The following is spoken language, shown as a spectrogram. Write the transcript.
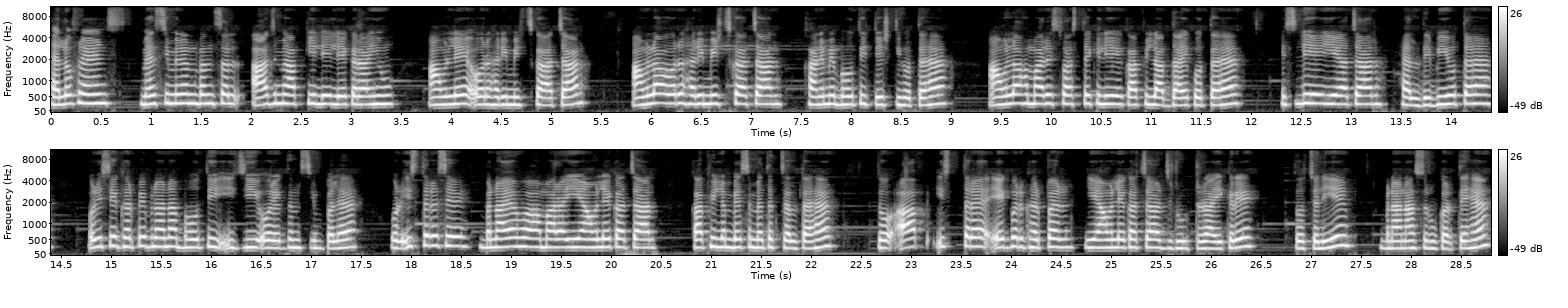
हेलो फ्रेंड्स, मैं सिमरन बंसल। आज मैं आपके लिए लेकर आई हूँ आंवले और हरी मिर्च का अचार। आंवला और हरी मिर्च का अचार खाने में बहुत ही टेस्टी होता है। आंवला हमारे स्वास्थ्य के लिए काफ़ी लाभदायक होता है, इसलिए ये अचार हेल्दी भी होता है और इसे घर पे बनाना बहुत ही ईजी और एकदम सिंपल है। और इस तरह से बनाया हुआ हमारा ये आंवले का अचार काफ़ी लंबे समय तक चलता है। तो आप इस तरह एक बार घर पर ये आंवले का अचार ज़रूर ट्राई करें। तो चलिए, बनाना शुरू करते हैं।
